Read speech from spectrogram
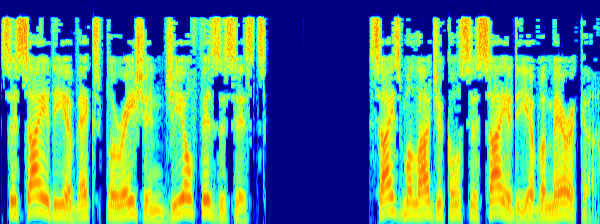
Society of Exploration Geophysicists Seismological Society of America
